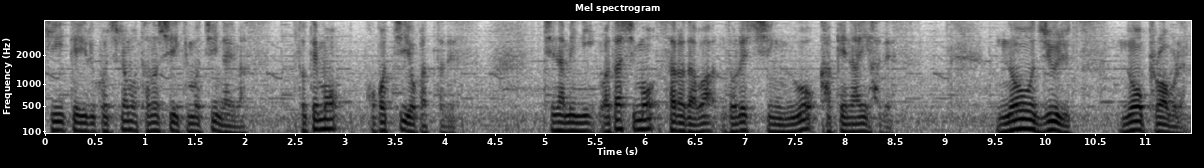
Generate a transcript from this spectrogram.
聞いているこちらも楽しい気持ちになります。とても心地よかったです。ちなみに私もサラダはドレッシングをかけない派です。ノー柔術ノープロブレム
